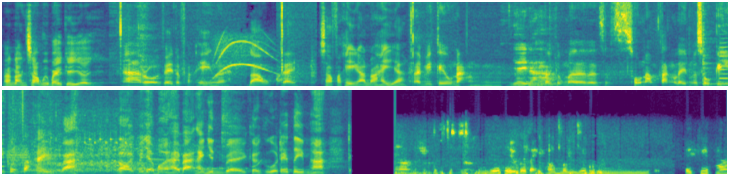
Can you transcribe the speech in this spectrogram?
Anh nặng sáu mươi mấy ký ấy. À rồi vậy là phát hiện rồi. Đâu? Đây. Sao phát hiện ra anh đó hay vậy? Tại vì kêu nặng. Vậy đó hả? nói chung là số năm tăng lên và số ký cũng tăng hay quá. Rồi bây giờ mời hai bạn hãy nhìn về cái cửa trái tim ha. Giới thiệu về bản thân mình giúp um, ekip ha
